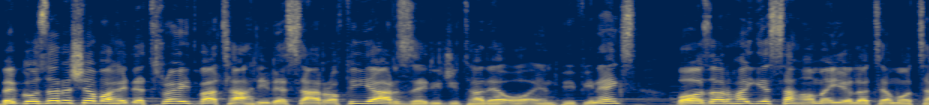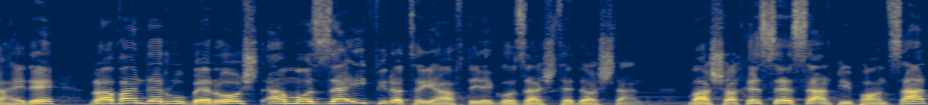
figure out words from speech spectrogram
به گزارش واحد trade و تحلیل صرافی ارز دیجیتال OMP فینکس بازارهای سهام ایالات متحده روند رو به رشد اما ضعیفی را طی هفته گذشته داشتند و شاخص S&P 500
